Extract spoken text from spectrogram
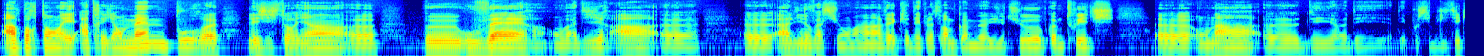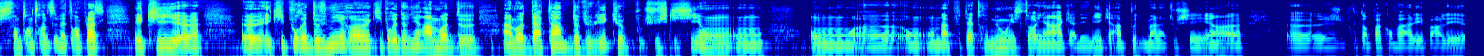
importants et attrayants, même pour les historiens peu ouverts, on va dire, à, à l'innovation, hein, avec des plateformes comme YouTube, comme Twitch. on a des, des, possibilités qui sont en train de se mettre en place et qui euh, et qui pourrait devenir, euh, qui pourrait devenir un mode, de, un mode d'atteinte de public. Jusqu'ici, on, on, on, euh, a peut-être nous historiens académiques un peu de mal à toucher. Hein. je prétends pas qu'on va aller parler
